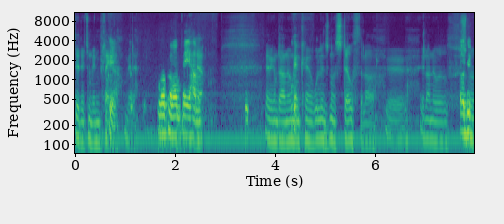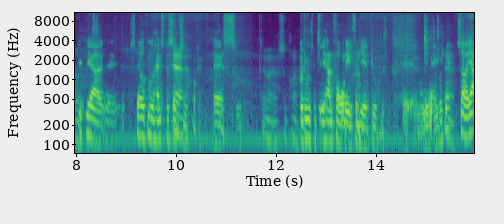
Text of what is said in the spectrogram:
det er lidt sådan min plan Okay. med det. Prøv at komme om bag ham. Ja. Jeg ved ikke, om der er noget, Okay. man kan rulle ind sådan noget stealth, eller, øh, eller noget... Og det, noget. det bliver øh, stealth mod hans perception. Ja, okay. Øh, Yes. Det var så prøve. Og du selvfølgelig har en fordel, fordi at du øh, ligger. Ja. Så ja,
